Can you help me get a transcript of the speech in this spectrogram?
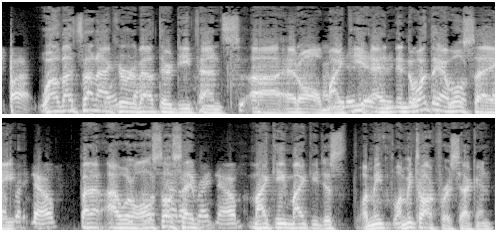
spot. Well, that's not accurate about their defense uh, at all, Mikey. mean, and, and the one thing I will say, right now, but I will also say, right now. Mikey, Mikey, just let me let me talk for a second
